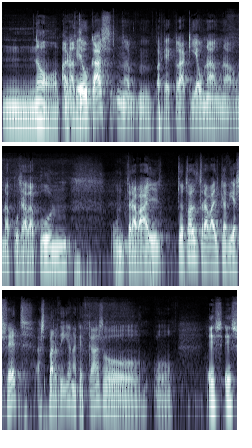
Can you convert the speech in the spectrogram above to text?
No, En el perquè... teu cas, mm, perquè clar, aquí hi ha una, una, una posada a punt, un treball... Tot el treball que havies fet es perdia en aquest cas o... o... És, és,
